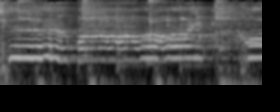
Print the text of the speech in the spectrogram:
ชื่อปอยคอ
